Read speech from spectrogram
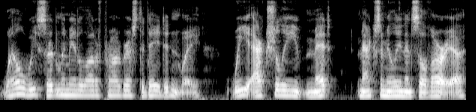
Well, we certainly made a lot of progress today, didn't we? We actually met Maximilian and Selvaria,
